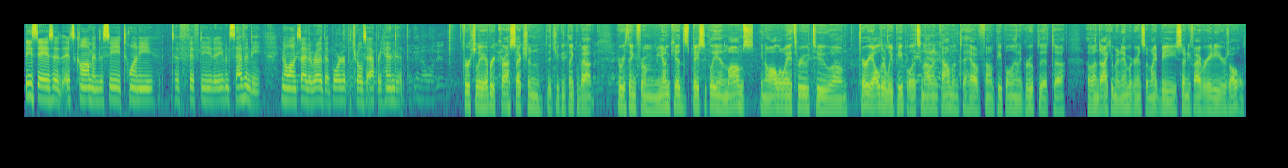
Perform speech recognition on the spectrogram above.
These days it, it's common to see 20 to 50 to even 70 you know, alongside the road that Border Patrol's apprehended. Virtually every cross section that you can think about, everything from young kids basically and moms, you know, all the way through to um, very elderly people. It's not uncommon to have um, people in a group that uh, of undocumented immigrants that might be 75 or 80 years old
